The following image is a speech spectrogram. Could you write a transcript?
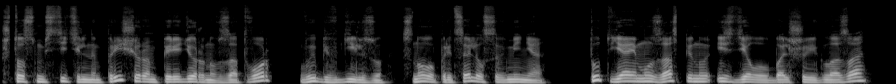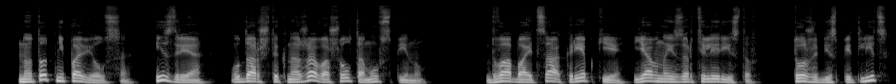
что с мстительным прищуром, передернув затвор, выбив гильзу, снова прицелился в меня. Тут я ему за спину и сделал большие глаза, но тот не повелся. И зря. Удар штык-ножа вошел тому в спину. Два бойца, крепкие, явно из артиллеристов, тоже без петлиц,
